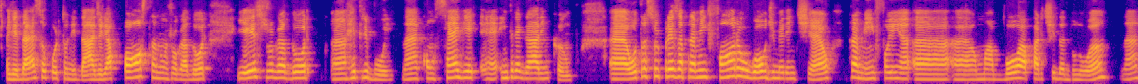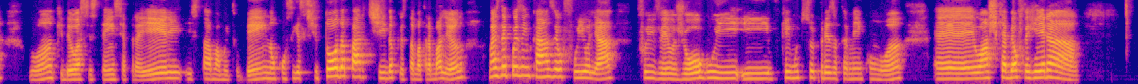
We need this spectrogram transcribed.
ele dá essa oportunidade, ele aposta num jogador e esse jogador uh, retribui, né? Consegue é, entregar em campo. Uh, outra surpresa para mim, fora o gol de Merentiel, para mim foi uh, uma boa partida do Luan, né? Luan que deu assistência para ele, estava muito bem. Não consegui assistir toda a partida porque estava trabalhando, mas depois em casa eu fui olhar fui ver o jogo e, e, fiquei muito surpresa também com o Luan. É, eu acho que a Bel Ferreira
